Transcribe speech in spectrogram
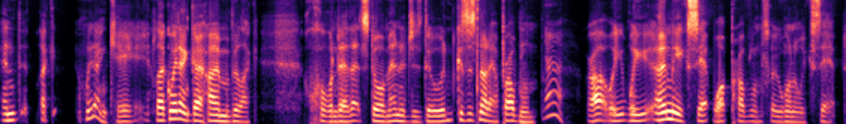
And like we don't care. Like we don't go home and be like, oh, I wonder how that store manager's doing because it's not our problem, Yeah. right? We we only accept what problems we want to accept.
